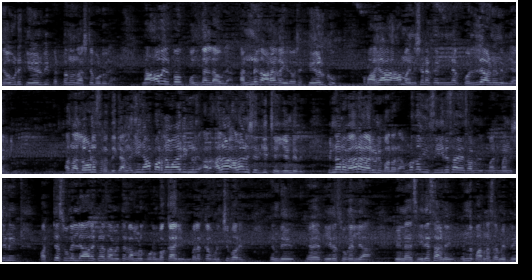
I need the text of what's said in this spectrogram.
ചെവിട് കേൾവി പെട്ടെന്ന് നഷ്ടപ്പെടില്ല നാവ് ചിലപ്പോൾ പൊന്തല്ലാവില്ല കണ്ണ് കാണാൻ കഴിയില്ല. പക്ഷെ കേൾക്കും. അപ്പോൾ അയാൾ ആ മനുഷ്യനൊക്കെ ഇന്നെ കൊല്ലാണ് എന്ന് വിചാരിക്കും. അത് നല്ലോണം ശ്രദ്ധിക്കുക. അങ്ങനെ ഈ ഞാൻ പറഞ്ഞ മാതിരി ഇങ്ങോട്ട് അതാണ് അതാണ് ശരിക്കും ചെയ്യേണ്ടത്. പിന്നെയാണ് വേറെ കാര്യം കൂടി പറഞ്ഞത്. നമ്മളൊക്കെ ഈ സീരിയസ് ആയ സമയം മനുഷ്യന് പറ്റ സുഖമില്ലാതെ നിൽക്കുന്ന സമയത്തൊക്കെ നമ്മൾ കുടുംബക്കാരും ഇമ്പലൊക്കെ വിളിച്ചു പറയും. എന്ത് തീരെ സുഖമില്ല പിന്നെ സീരിയസ് ആണ് എന്ന് പറഞ്ഞ സമയത്ത്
